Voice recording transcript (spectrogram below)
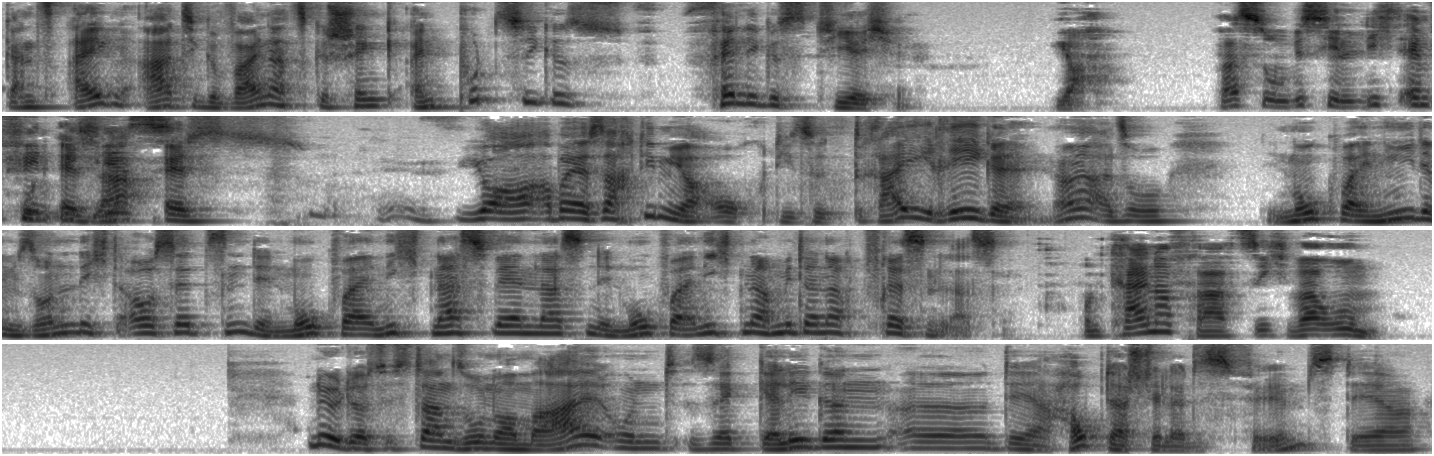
ganz eigenartige Weihnachtsgeschenk, ein putziges, fälliges Tierchen. Ja, was so ein bisschen er lichtempfindlich sagt, ist. es, ja, aber er sagt ihm ja auch diese drei Regeln, ne? Also den Mogwai nie dem Sonnenlicht aussetzen, den Mogwai nicht nass werden lassen, den Mogwai nicht nach Mitternacht fressen lassen. Und keiner fragt sich, warum. Nö, das ist dann so normal und Zack Galligan, äh, der Hauptdarsteller des Films, der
